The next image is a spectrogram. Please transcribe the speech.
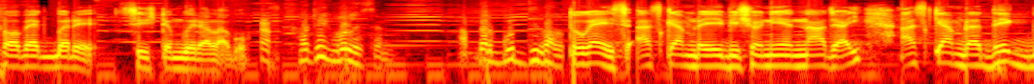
সব একবারে সিস্টেম করে লাবো। সঠিক বলেছেন আপনার বুদ্ধি ভালো। তো গাইস আজকে আমরা এই বিষয় নিয়ে না যাই আজকে আমরা দেখব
